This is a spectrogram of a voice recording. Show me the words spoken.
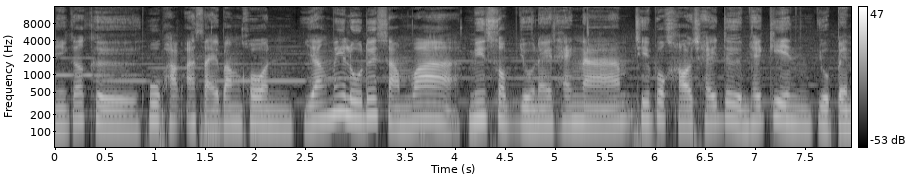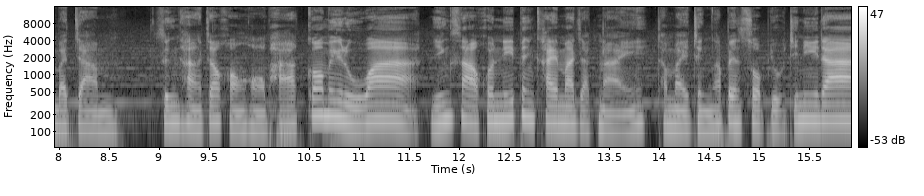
นี้ก็คือ ผู้พักอาศัยบางคน ยังไม่รู้ด้วยซ้ำว่า มีศพอยู่ในแท้งน้ำที่พวกเขาใช้ดื่มใช้กินอยู่เป็นประจำ ซึ่งทางเจ้าของหอพักก็ไม่รู้ว่า หญิงสาวคนนี้เป็นใครมาจากไหนทำไมถึงมาเป็นศพอยู่ที่นี่ได้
